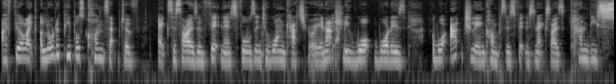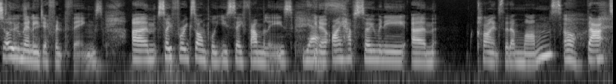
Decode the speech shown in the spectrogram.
I feel like a lot of people's concept of exercise and fitness falls into one category. And actually what what is what actually encompasses fitness and exercise can be so many different things. Um so for example you say families. You know i have so many um clients that are mums Oh. that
